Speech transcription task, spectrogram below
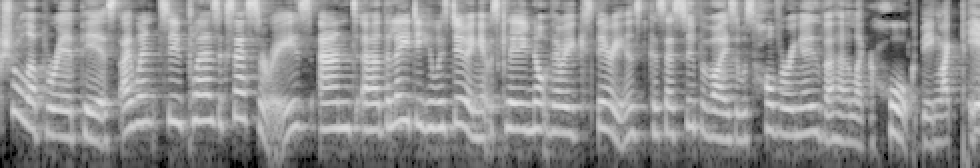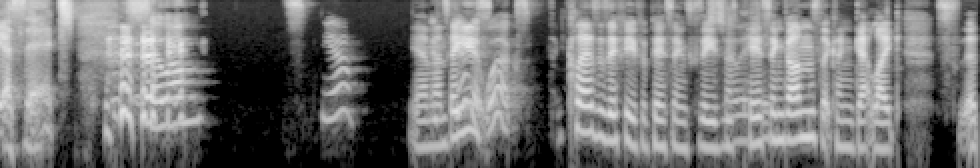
actual upper ear pierced. I went to Claire's Accessories, and uh, the lady who was doing it was clearly not very experienced because her supervisor was hovering over her like a hawk, being like, "Pierce it." so, um, yeah, yeah man it's they good. use It works. Claire's is iffy for piercings because he uses So piercing guns that can get like uh,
